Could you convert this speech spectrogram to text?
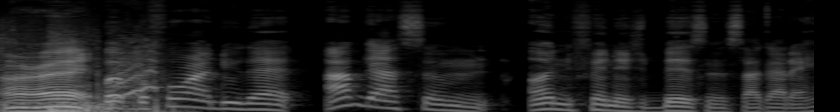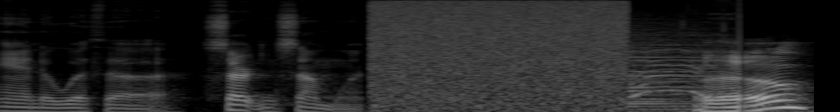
All right. But before I do that, I've got some unfinished business I gotta handle with a certain someone. Hello.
